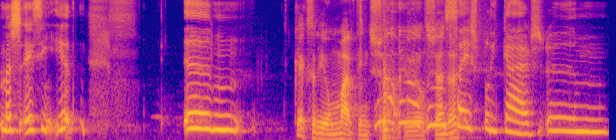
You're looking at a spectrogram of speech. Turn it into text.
mas é assim. Eu, um, o que é que seria um marketing de choque, não, não, Alexandra? Não sei explicar. Um,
